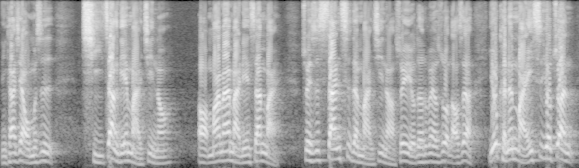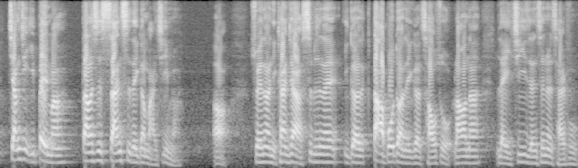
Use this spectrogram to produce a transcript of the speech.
你看一下，我们是起涨点买进哦，哦买买买连三买，所以是三次的买进啊。所以有的朋友说，老师啊，有可能买一次就赚将近一倍吗？当然是三次的一个买进嘛，啊，所以呢，你看一下是不是呢一个大波段的一个操作，然后呢累积人生的财富。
